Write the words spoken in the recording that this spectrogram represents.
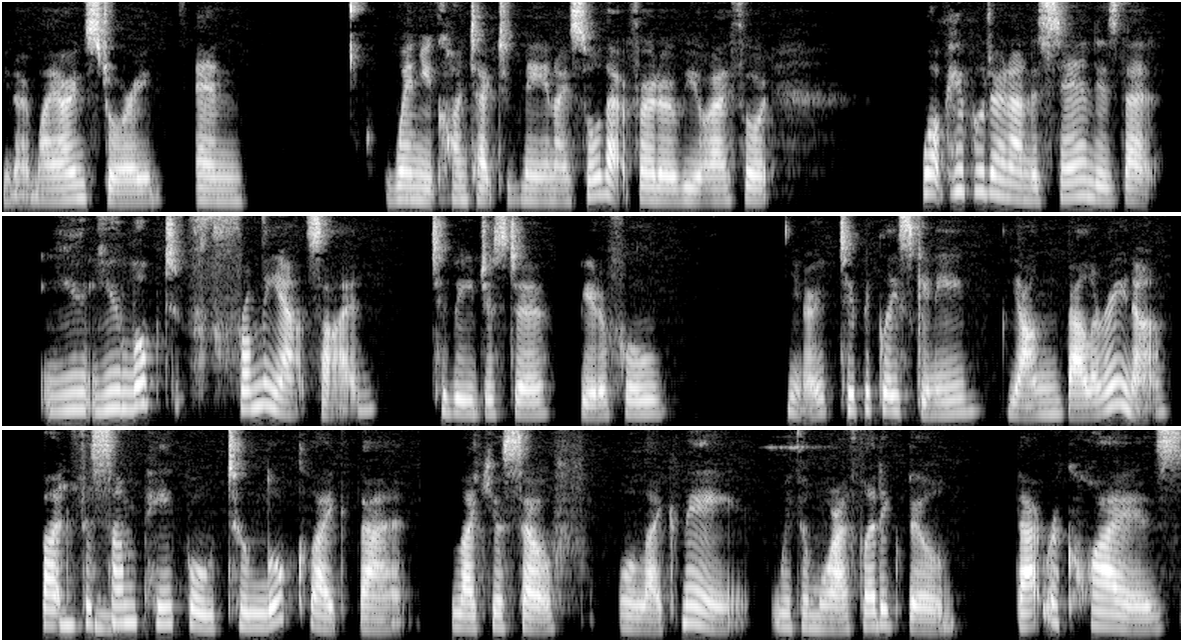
you know my own story and when you contacted me and I saw that photo of you I thought what people don't understand is that you you looked from the outside to be just a beautiful, you know, typically skinny young ballerina. But mm-hmm. for some people to look like that, like yourself or like me, with a more athletic build, that requires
